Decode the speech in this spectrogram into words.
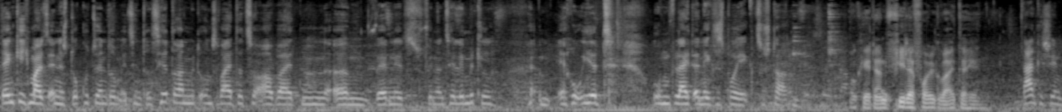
denke ich mal, das NS-Doku-Zentrum ist interessiert daran, mit uns weiterzuarbeiten, ähm, werden jetzt finanzielle Mittel ähm, eruiert, um vielleicht ein nächstes Projekt zu starten. Okay, dann viel Erfolg weiterhin. Dankeschön.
